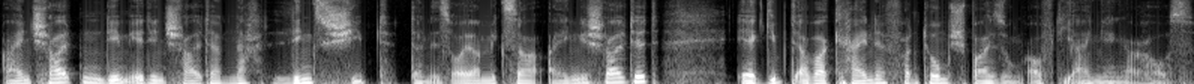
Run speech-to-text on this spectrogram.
einschalten, indem ihr den Schalter nach links schiebt. Dann ist euer Mixer eingeschaltet. Er gibt aber keine Phantomspeisung auf die Eingänge raus.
